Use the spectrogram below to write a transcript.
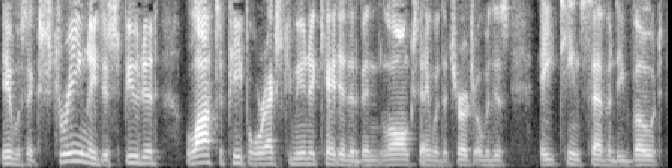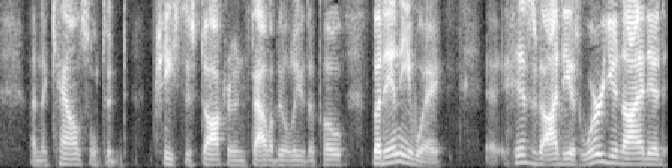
it was extremely disputed. Lots of people were excommunicated that had been long standing with the church over this 1870 vote and the council to teach this doctrine of infallibility of the Pope. But anyway, his idea is we're united,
